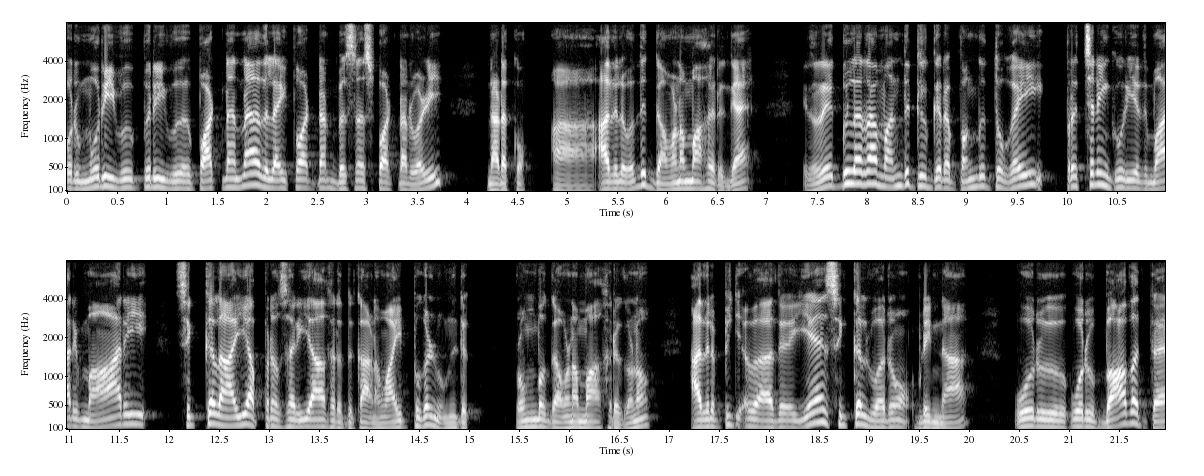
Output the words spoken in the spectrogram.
ஒரு முறிவு பிரிவு பார்ட்னர்னால் அது லைஃப் பார்ட்னர் பிஸ்னஸ் பார்ட்னர் வழி நடக்கும். அதில் வந்து கவனமாக இருங்க. ரெகுலராக வந்துட்டு இருக்கிற பங்கு தொகை பிரச்சனைக்குரியது மாதிரி மாறி சிக்கலாகி அப்புறம் சரியாகிறதுக்கான வாய்ப்புகள் உண்டு. ரொம்ப கவனமாக இருக்கணும். அதில் பி அது ஏன் சிக்கல் வரும் அப்படின்னா ஒரு ஒரு பாவத்தை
